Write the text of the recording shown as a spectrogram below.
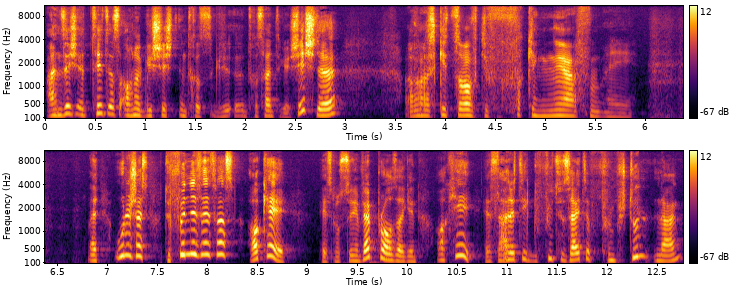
an sich erzählt das auch eine Geschichte, interess interessante Geschichte. Aber es geht so auf die fucking Nerven, ey. Ohne Scheiß, du findest etwas? Okay. Jetzt musst du in den Webbrowser gehen. Okay, jetzt ladet die gefühlte Seite fünf Stunden lang.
